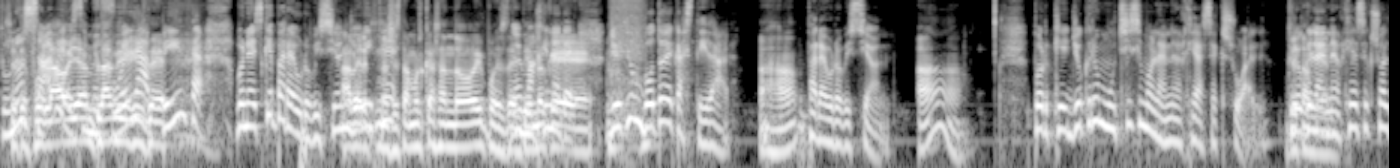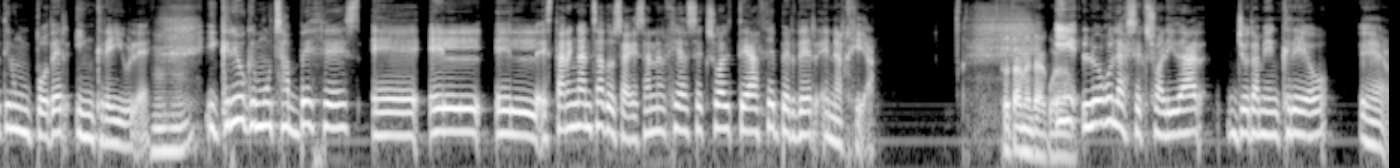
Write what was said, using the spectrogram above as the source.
Tú Se no te fue la sabes, olla se en me plan, fue la dijiste- pinza. Bueno, es que para Eurovisión a yo ver, hice. nos estamos casando hoy, pues No, entiendo imagínate, que... yo hice un voto de castidad Ajá. para Eurovisión. Ah, Porque yo creo muchísimo en la energía sexual. Creo que la energía sexual tiene un poder increíble. Y creo que muchas veces eh, el, el estar enganchados a esa energía sexual te hace perder energía. totalmente de acuerdo. Y luego la sexualidad, yo también creo, eh,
